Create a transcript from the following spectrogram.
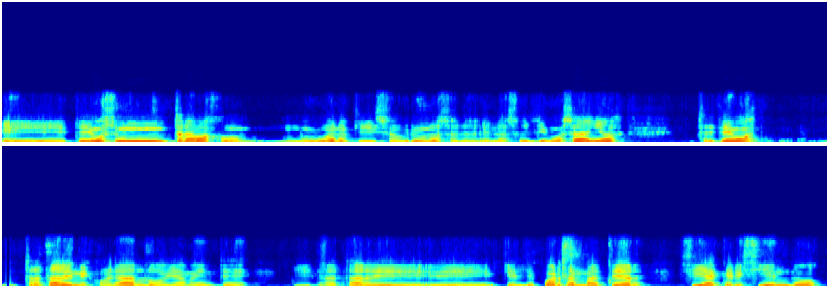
Eh, tenemos un trabajo muy bueno que hizo Bruno en los últimos años. Tratemos tratar de mejorarlo, obviamente, y tratar de, que el deporte amateur siga creciendo.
